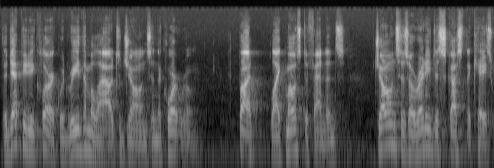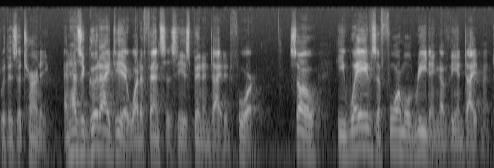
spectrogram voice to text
the deputy clerk would read them aloud to Jones in the courtroom. But, like most defendants, Jones has already discussed the case with his attorney and has a good idea what offenses he has been indicted for. So, he waives a formal reading of the indictment.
